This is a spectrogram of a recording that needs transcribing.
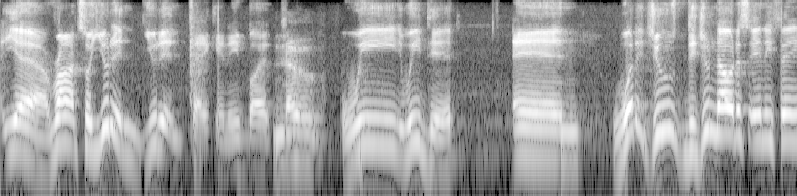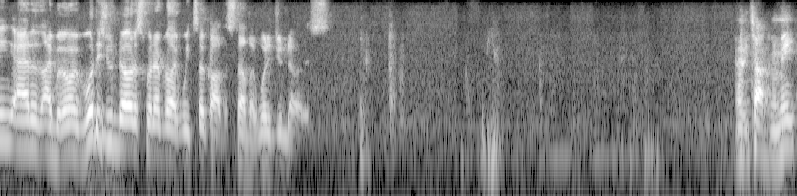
yeah, Ron. So you didn't you didn't take any, but No. we we did. And what did you did you notice anything out of like what did you notice whenever like we took all the stuff? Like what did you notice? Are you talking to me?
